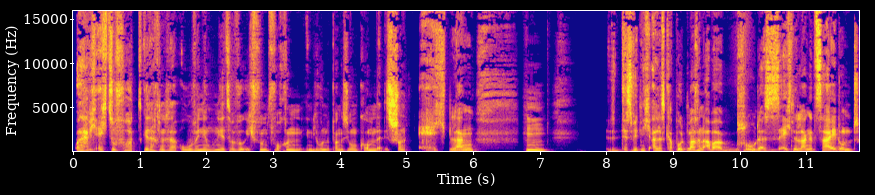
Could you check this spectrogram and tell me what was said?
Und da habe ich echt sofort gedacht, oh, wenn der Hunde jetzt wirklich fünf Wochen in die Hundepension kommen, das ist schon echt lang. Hm, das wird nicht alles kaputt machen, aber puh, das ist echt eine lange Zeit und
